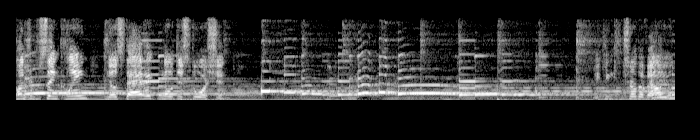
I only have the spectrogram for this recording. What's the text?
100% clean, no static, no distortion. You can control the volume,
